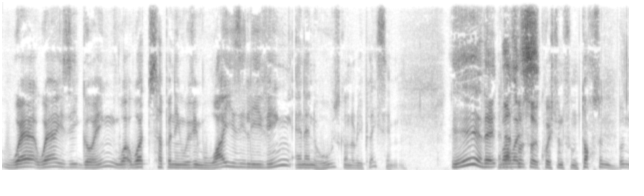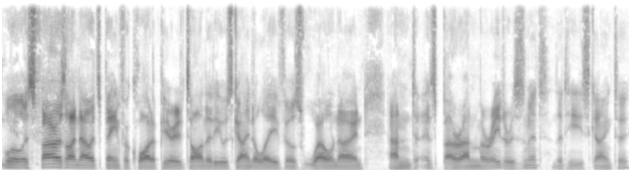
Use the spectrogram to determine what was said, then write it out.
where where is he going? What, what's happening with him? Why is he leaving? And then who's going to replace him? Yeah, that, And well, that's also a question from Torsten Bung. Well, as far as I know, it's been for quite a period of time that he was going to leave. It was well known, and it's Bahrain Merida, isn't it, that he's going to?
